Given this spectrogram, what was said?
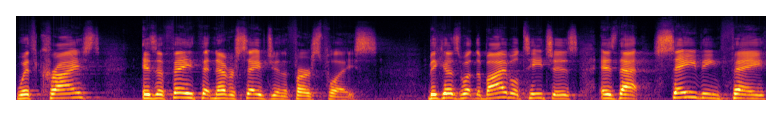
with Christ is a faith that never saved you in the first place. Because what the Bible teaches is that saving faith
